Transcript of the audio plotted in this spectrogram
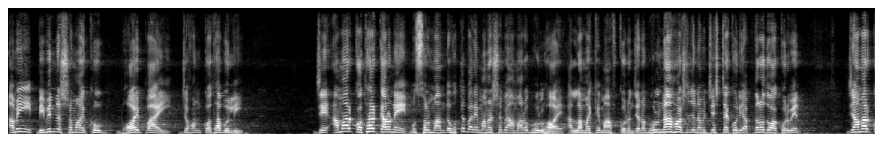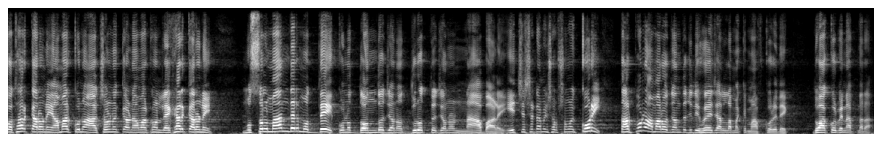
আমি বিভিন্ন সময় খুব ভয় পাই যখন কথা বলি যে আমার কথার কারণে মুসলমানদের হতে পারে, মানুষ হবে আমারও ভুল হয়। আল্লাহ আমাকে মাফ করুন, যেন ভুল না হয় সেজন্য আমি চেষ্টা করি, আপনারাও দোয়া করবেন। যে আমার কথার কারণে, আমার কোনো আচরণের কারণে, আমার কোনো লেখার কারণে মুসলমানদের মধ্যে কোনো দ্বন্দ্ব যেন, দূরত্ব যেন না বাড়ে। এই চেষ্টাটা আমি সবসময় করি। তারপরও আমার অজান্তে যদি হয়ে যায়, আল্লাহ আমাকে মাফ করে দেখ। দোয়া করবেন আপনারা।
